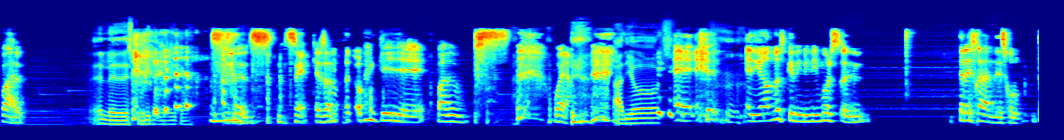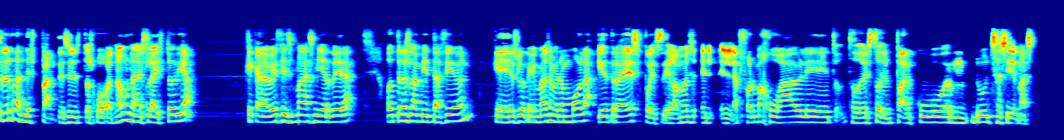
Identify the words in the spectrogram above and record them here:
¿cuál? El de Descubrir América. sí, eso. Guille, badum, ps. Bueno, Adiós. eh, eh, digamos que dividimos en tres grandes grupos, tres grandes partes en estos juegos, ¿no? Una es la historia, que cada vez es más mierdera, otra es la ambientación, que es lo que más o menos mola, y otra es, pues, digamos, el- el- la forma jugable, to- todo esto del parkour, luchas y demás.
